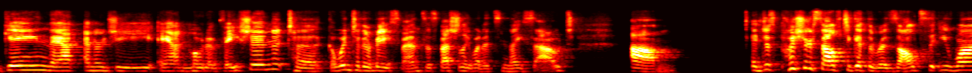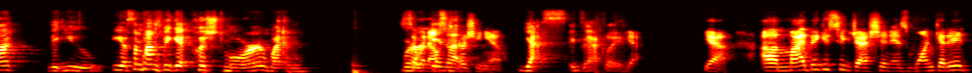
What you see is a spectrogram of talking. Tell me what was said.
gain that energy and motivation to go into their basements, especially when it's nice out, um, and just push yourself to get the results that you want. That you, you know, sometimes we get pushed more when someone else is pushing you. Yes, exactly. Yeah, yeah. Um, my biggest suggestion is one, get it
